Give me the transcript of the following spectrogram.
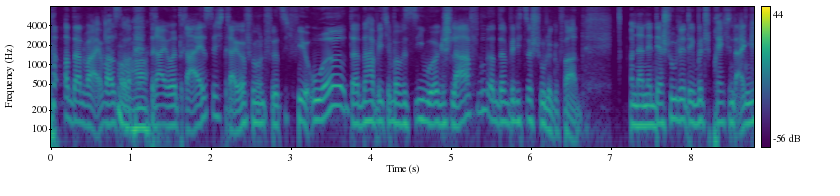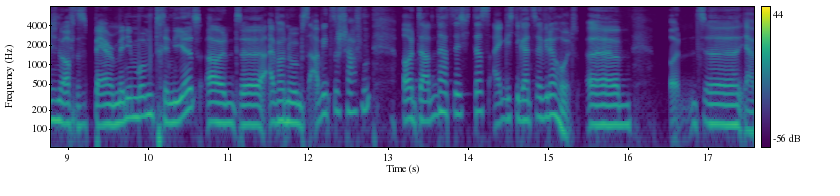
Und dann war immer so 3.30 Uhr, 3.45 Uhr, 4 Uhr. Dann habe ich immer bis 7 Uhr geschlafen und dann bin ich zur Schule gefahren und dann in der Schule dementsprechend eigentlich nur auf das Bare Minimum trainiert und äh, einfach nur ums Abi zu schaffen. Und dann hat sich das eigentlich die ganze Zeit wiederholt. Ähm, und äh, ja,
